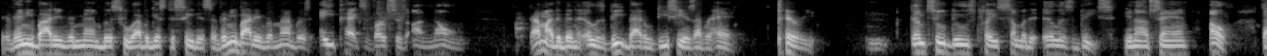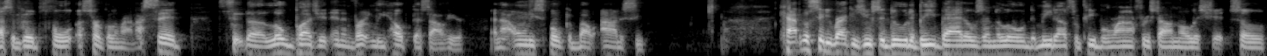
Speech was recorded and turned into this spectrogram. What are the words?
if anybody remembers, whoever gets to see this, if anybody remembers Apex versus Unknown, that might have been the illest beat battle DC has ever had. Period. Them two dudes played some of the illest beats. You know what I'm saying? Oh, that's a good full a circle around. I said to the low budget inadvertently helped us out here, and I only spoke about Oddisee. Capital City Records used to do the beat battles and the little the meetups for people around freestyle and all this shit. So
